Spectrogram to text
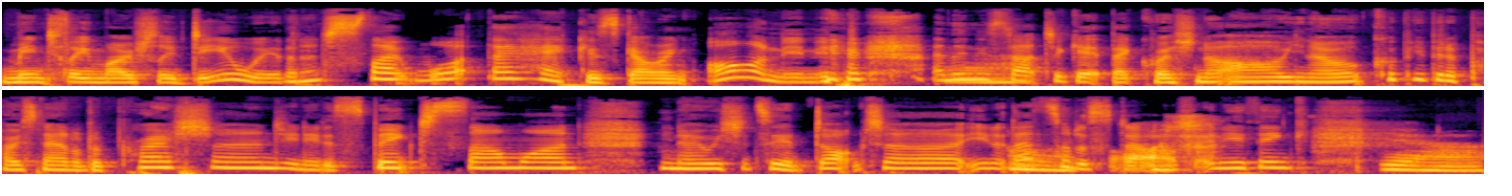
mentally, emotionally deal with, and I'm just like, what the heck is going on in you? And then yeah. you start to get that question, oh, you know, it could be a bit of postnatal depression. Do you need to speak to someone? You know, we should see a doctor. You know, that oh sort of gosh. stuff. And you think, yeah,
